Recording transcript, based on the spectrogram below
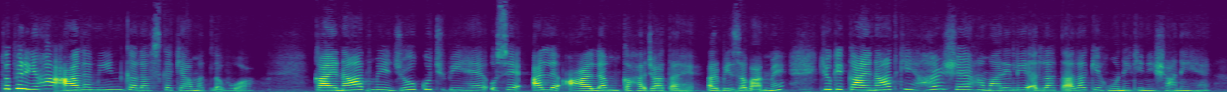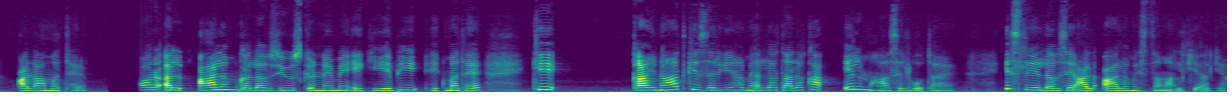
تو پھر یہاں عالمین کا لفظ کا کیا مطلب ہوا؟ کائنات میں جو کچھ بھی ہے، اسے العالم کہا جاتا ہے عربی زبان میں، کیونکہ کائنات کی ہر شے ہمارے لیے اللہ تعالیٰ کے ہونے کی نشانی ہے، علامت ہے۔ اور العالم کا لفظ یوز کرنے میں ایک یہ بھی حکمت ہے کہ کائنات کے ذریعے ہمیں اللہ تعالیٰ کا علم حاصل ہوتا ہے۔ اس لیے لفظ العالم استعمال کیا گیا۔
